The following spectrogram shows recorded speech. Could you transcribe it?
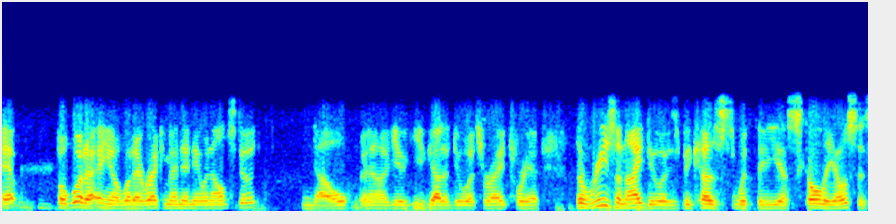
yeah, but would I, you know, would I recommend anyone else do it? No, uh, you you got to do what's right for you. The reason I do it is because with the uh, scoliosis,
